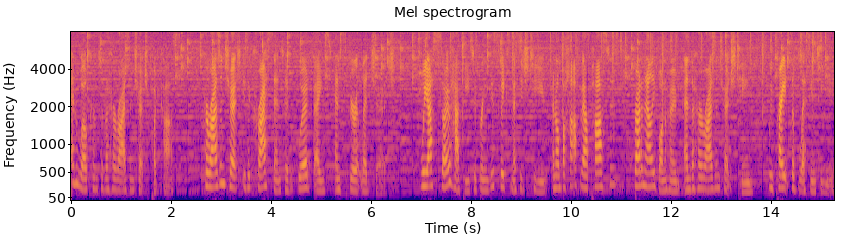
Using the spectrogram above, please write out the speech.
and welcome to the Horizon Church podcast. Horizon Church is a Christ centered, word based, and spirit led church. We are so happy to bring this week's message to you, and on behalf of our pastors, Brad and Ali Bonholm, and the Horizon Church team, we pray it's a blessing to you.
